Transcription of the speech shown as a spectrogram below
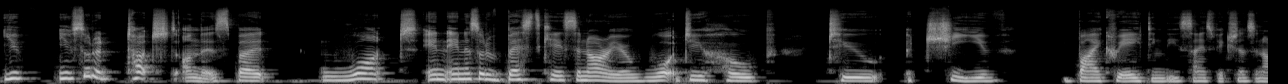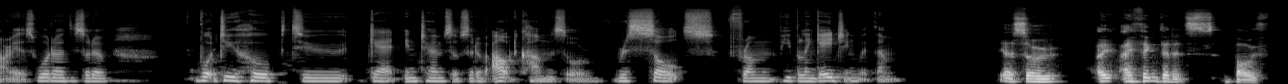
You you've sort of touched on this, but what in in a sort of best case scenario, what do you hope to achieve by creating these science fiction scenarios? What are the sort of what do you hope to get in terms of sort of outcomes or results from people engaging with them? Yeah, so I, I think that it's both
